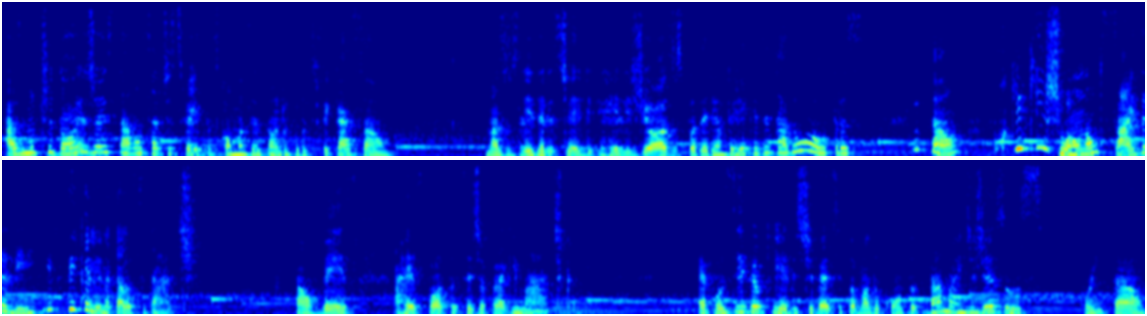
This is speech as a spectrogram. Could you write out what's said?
As multidões já estavam satisfeitas com uma sessão de crucificação, mas os líderes religiosos poderiam ter requisitado outras. Então, por que, que João não sai dali e fica ali naquela cidade? Talvez a resposta seja pragmática. É possível que ele estivesse tomando conta da mãe de Jesus, ou então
